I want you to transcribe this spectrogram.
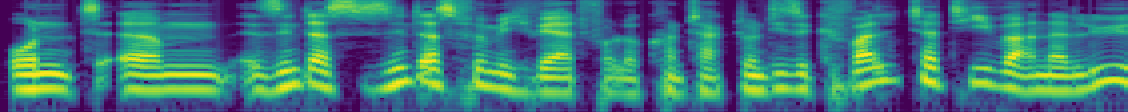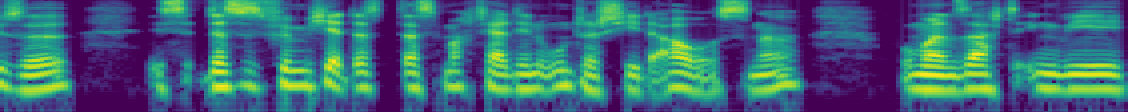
Und ähm, sind das sind das für mich wertvolle Kontakte und diese qualitative Analyse ist das ist für mich ja das das macht ja den Unterschied aus, ne? Wo man sagt irgendwie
